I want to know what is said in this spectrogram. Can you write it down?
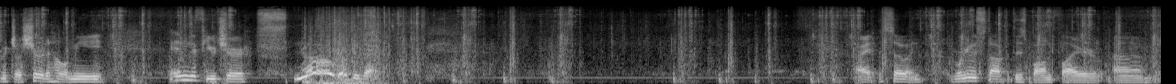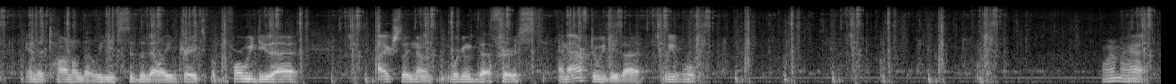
Which are sure to help me in the future. No, don't do that. Alright, so we're gonna stop at this bonfire um, in the tunnel that leads to the Valley of Drakes, but before we do that, actually no, we're gonna do that first. And after we do that, we will... Where am I at?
